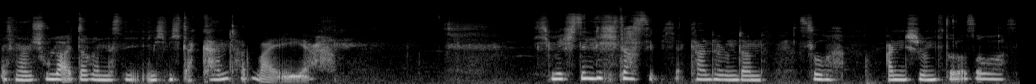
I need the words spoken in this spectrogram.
ich meine Schulleiterin es mich nicht erkannt hat, weil ja, ich möchte nicht, dass sie mich erkannt hat und dann so anschimpft oder sowas.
